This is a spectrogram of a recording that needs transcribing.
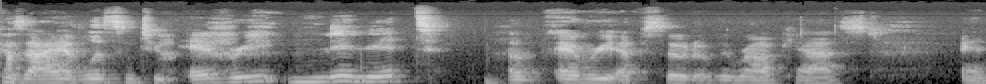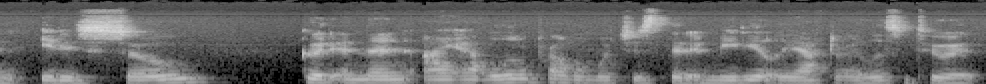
Because I have listened to every minute of every episode of the Robcast, and it is so good. And then I have a little problem, which is that immediately after I listen to it,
